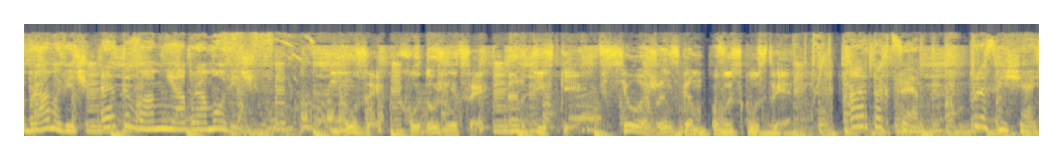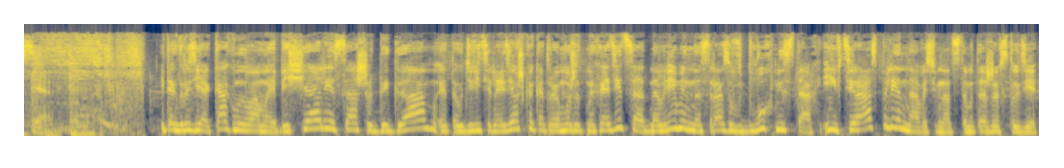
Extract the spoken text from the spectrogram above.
Абрамович – это вам не Абрамович. Музы, художницы, артистки. Все о женском в искусстве. Арт-акцент. Просвещайся. Итак, друзья, как мы вам и обещали, Саша Дега – это удивительная девушка, которая может находиться одновременно сразу в двух местах. И в Тирасполе, на 18 этаже в студии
